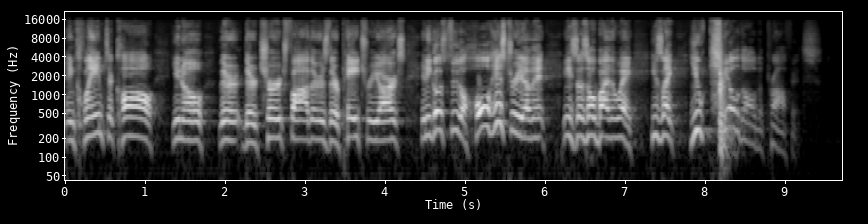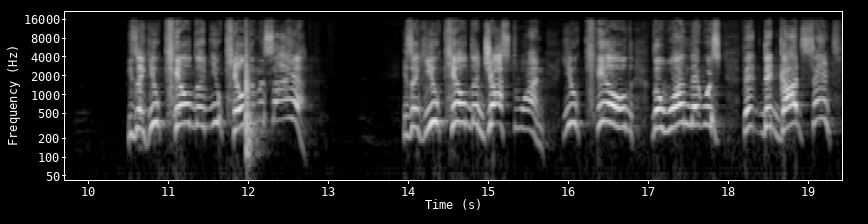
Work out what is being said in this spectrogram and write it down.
and claim to call, you know, their, their church fathers, their patriarchs. And he goes through the whole history of it. And he says, oh, by the way, he's like, you killed all the prophets. He's like, you killed the, you killed the Messiah. He's like, you killed the just one. You killed the one that was that, that God sent.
